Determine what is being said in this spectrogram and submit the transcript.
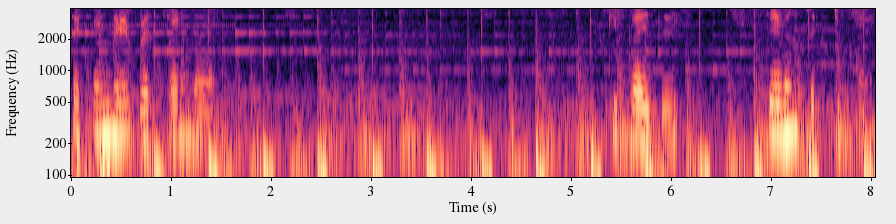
सेकंड है वेस्टर्न वेयर इसकी प्राइस है सेवन सिक्सटी फाइव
